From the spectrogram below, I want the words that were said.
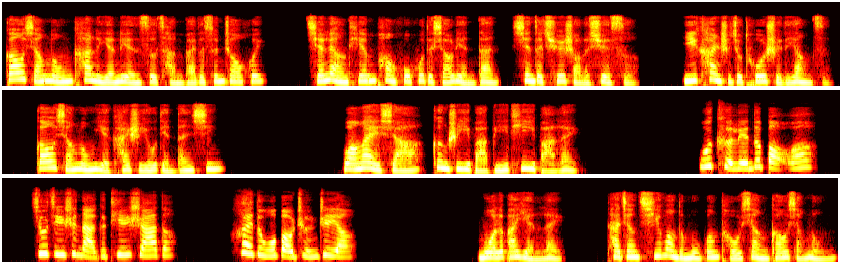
高祥龙看了眼脸色惨白的孙朝辉，前两天胖乎乎的小脸蛋，现在缺少了血色。一看是就脱水的样子，高祥龙也开始有点担心。王爱霞更是一把鼻涕一把泪。我可怜的宝啊，究竟是哪个天杀的，害得我宝成这样？抹了把眼泪，他将期望的目光投向高祥龙。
